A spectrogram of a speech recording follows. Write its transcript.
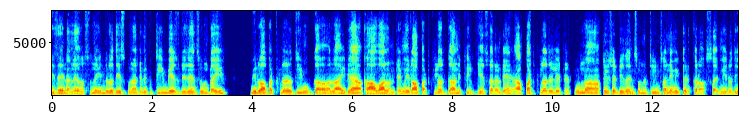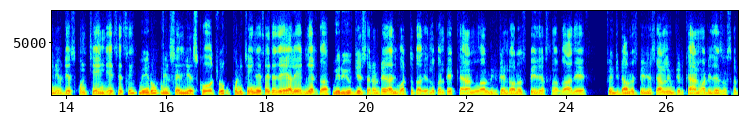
డిజైన్ అనేది వస్తుంది. ఇందులో తీసుకున్నారంటే మీకు థీమ్ బేస్డ్ డిజైన్స్ ఉంటాయి. మీరు ఆ పర్టికులర్ థీమ్ కావాల ఐడియా కావాలంటే మీరు ఆ పర్టికులర్ దాన్ని క్లిక్ చేస్తారంటే ఆ పర్టికులర్ రిలేటెడ్ ఉన్న టీ షర్ట్ డిజైన్స్ ఉన్న థీమ్స్ అన్ని మీకు ఇక్కడ వస్తాయి. మీరు దీన్ని యూజ్ చేసుకొని చేంజ్ చేసేసి మీరు మీరు సెల్ చేసుకోవచ్చు. కొన్ని చేంజెస్ అయితే చేయాలి. ఎగ్జాక్ట్గా మీరు యూజ్ చేశారంటే అది వర్త్ కాదు. ఎందుకంటే క్యాన్వా మీకు టెన్ డాలర్స్ పే చేస్తున్నారు. అదే ట్వంటీ డాలర్స్ పే చేస్తే అన్లిమిటెడ్ క్యాన్వా డిజైన్స్ వస్తాయి.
